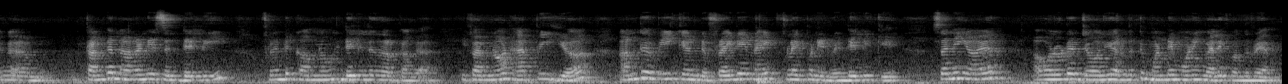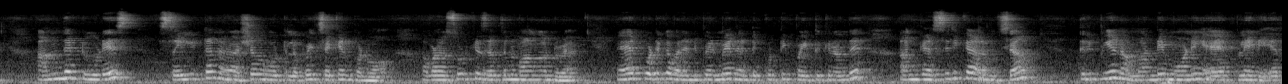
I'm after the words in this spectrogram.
எங்கள் Thanga Narayani is in Delhi friend காமினவங்க டெல்லியில் தான் இருக்காங்க. If I'm not happy here அந்த வீக்கெண்டு ஃப்ரைடே நைட் ஃப்ளை பண்ணிடுவேன் டெல்லிக்கு. சனி ஞாயிறு அவளோட ஜாலியாக இருந்துட்டு மண்டே மார்னிங் வேலைக்கு வந்துடுவேன். அந்த டூ டேஸ் ஸ்ட்ரைட்டாக நாங்கள் அசோக் ஹோட்டலில் போய் செக்இன் பண்ணுவோம் அவளை சூட்கேஸ் எடுத்துன்னு வாங்கன்றுவேன். ஏர்போர்ட்டுக்கு அவள் ரெண்டு பேருமே ரெண்டு குட்டி பைத்துக்கு வந்து அங்கே சிரிக்க ஆரம்பித்தா திருப்பியும் நான் மண்டே மார்னிங் ஏர்பிளேன் ஏற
